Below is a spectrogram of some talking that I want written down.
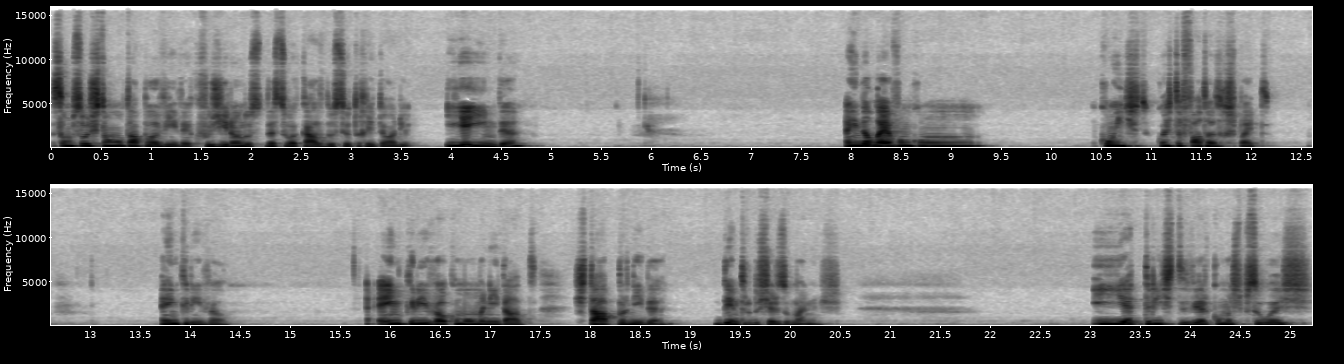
São pessoas que estão a lutar pela vida, que fugiram do, da sua casa, do seu território e ainda. ainda levam com. Com isto, com esta falta de respeito. É incrível. É incrível como a humanidade está perdida dentro dos seres humanos. E é triste ver como as pessoas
